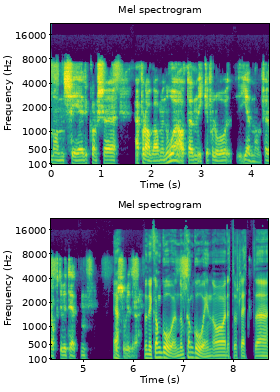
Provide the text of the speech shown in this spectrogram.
man ser kanskje er plaga med noe, at den ikke får lov å gjennomføre aktiviteten Ja. osv. Så de kan, gå de kan gå inn og rett og slett eh,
